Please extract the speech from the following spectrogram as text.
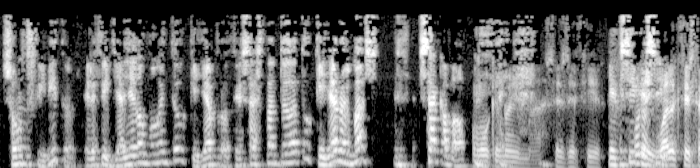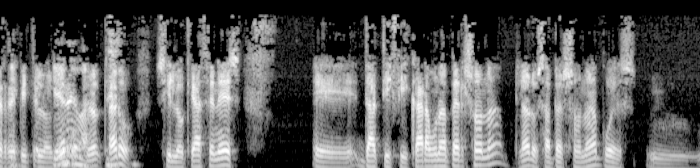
son finitos. Es decir, ya llega un momento que ya procesas tanto dato que ya no hay más. se ha acabado. Como que no hay más. Es decir, bueno, igual que se repite lo mismo. pero claro, si lo que hacen es eh, datificar a una persona, claro, esa persona pues mm,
